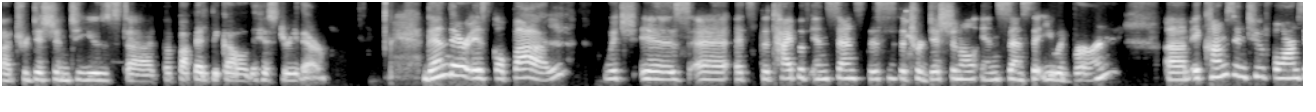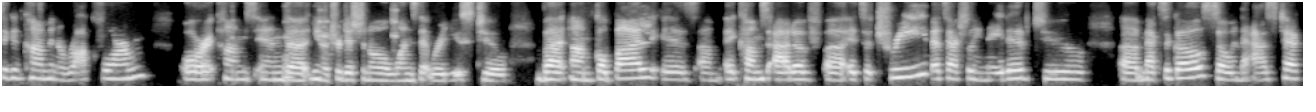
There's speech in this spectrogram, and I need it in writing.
uh, tradition to use uh, papel picado, the history there. Then there is copal, which is uh, it's the type of incense. This is the traditional incense that you would burn. Um, it comes in two forms. It could come in a rock form or it comes in the you know traditional ones that we're used to. But um, copal is um, it comes out of uh, it's a tree that's actually native to uh, Mexico, so in the Aztec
